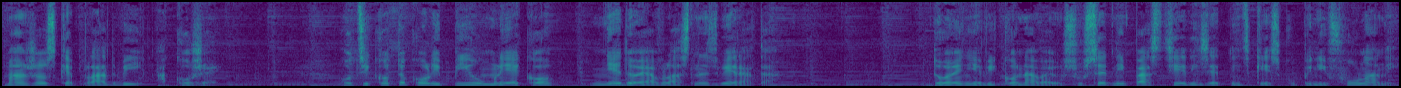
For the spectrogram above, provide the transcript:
manželské platby a kože. Hoci kotokoli pijú mlieko, nedoja vlastné zvieratá. Dojenie vykonávajú susední pastieri z etnickej skupiny Fulany,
